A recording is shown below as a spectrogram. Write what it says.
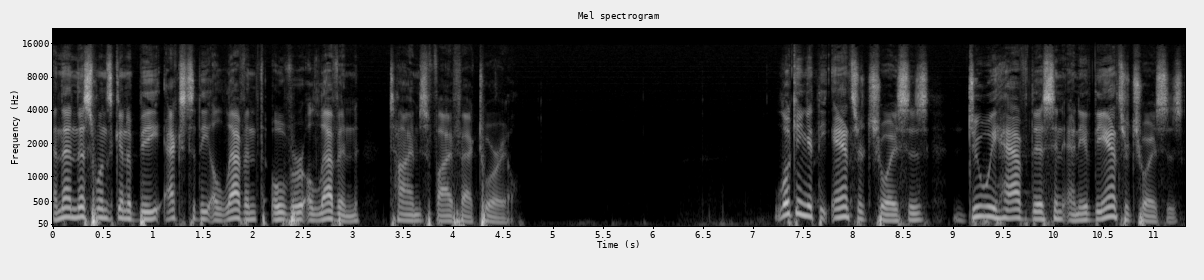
And then this one's going to be x to the 11th over 11 times 5 factorial. Looking at the answer choices, do we have this in any of the answer choices?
